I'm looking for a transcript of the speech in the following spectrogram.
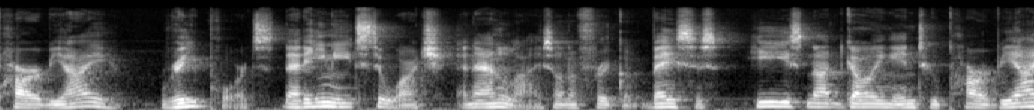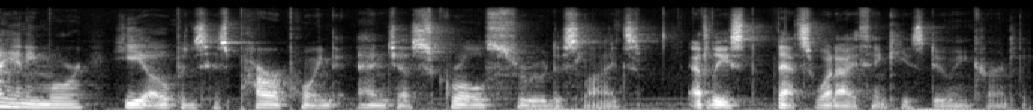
Power BI reports that he needs to watch and analyze on a frequent basis. He's not going into Power BI anymore. He opens his PowerPoint and just scrolls through the slides. At least that's what I think he's doing currently.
